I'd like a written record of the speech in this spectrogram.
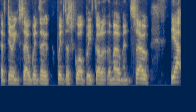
of doing so with the with the squad we've got at the moment. So, yeah,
